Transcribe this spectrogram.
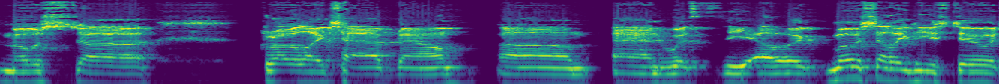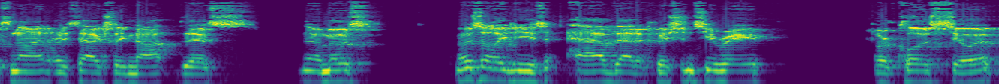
most uh, grow lights have now, um, and with the most LEDs do, it's not. It's actually not this. You know, most most LEDs have that efficiency rate or close to it,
